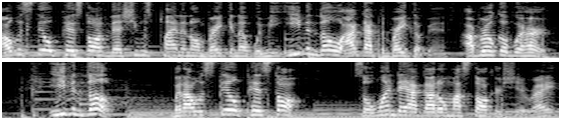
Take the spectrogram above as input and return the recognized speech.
I was still pissed off that she was planning on breaking up with me, even though I got the breakup in. I broke up with her. Even though but I was still pissed off. So one day I got on my stalker shit, right?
